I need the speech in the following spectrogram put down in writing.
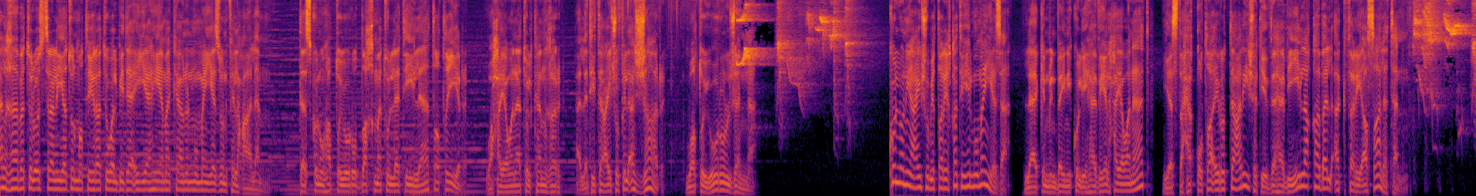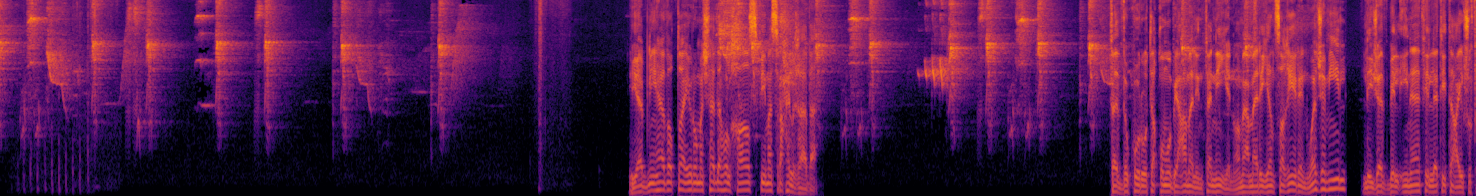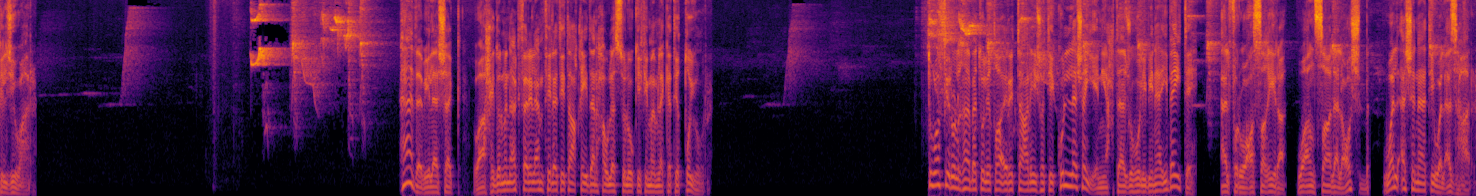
الغابة الأسترالية المطيرة والبدائية هي مكان مميز في العالم. تسكنها الطيور الضخمة التي لا تطير وحيوانات الكنغر التي تعيش في الأشجار وطيور الجنة. كل يعيش بطريقته المميزة لكن من بين كل هذه الحيوانات يستحق طائر التعريشة الذهبي لقب الأكثر أصالة. يبني هذا الطائر مشهده الخاص في مسرح الغابة. فالذكور تقوم بعمل فني ومعماري صغير وجميل لجذب الإناث التي تعيش في الجوار. هذا بلا شك واحد من أكثر الأمثلة تعقيدا حول السلوك في مملكة الطيور. توفر الغابة لطائر التعريشة كل شيء يحتاجه لبناء بيته الفروع الصغيرة وأنصال العشب والأشنات والأزهار.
